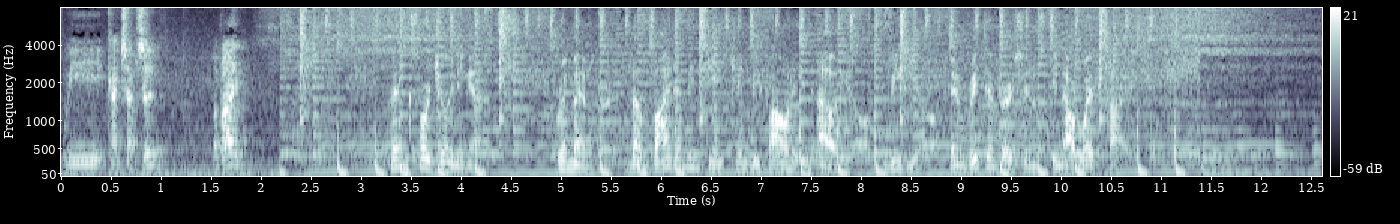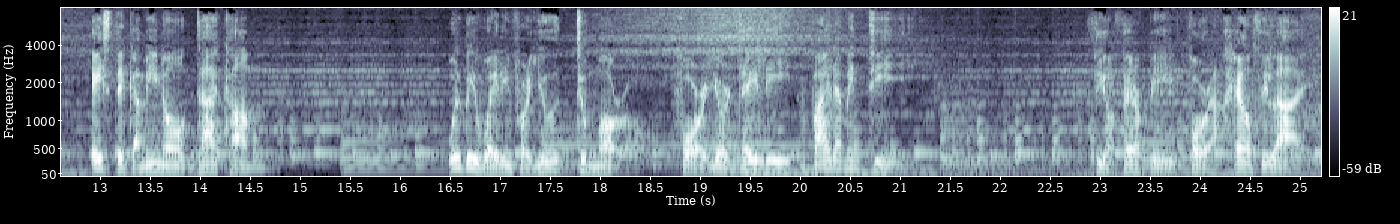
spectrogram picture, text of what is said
we catch up soon. Bye bye. Thanks for joining us. Remember, the vitamin T can be found in audio, video, and written versions in our website, estecamino.com. We'll be waiting for you tomorrow for your daily vitamin T. Theotherapy for a healthy life.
